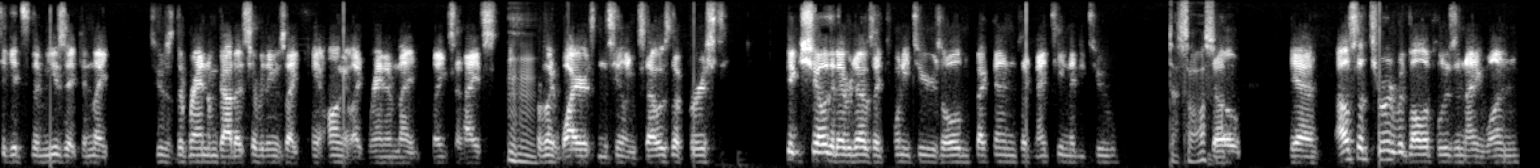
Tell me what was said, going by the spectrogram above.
to get to the music. And like it was the random goddess. Everything was like hung at like random night lengths and heights Mhm. from like wires in the ceiling. So that was the first big show that I ever did. I was like 22 years old back then. It was like 1992. That's awesome. So yeah, I also toured with Lollapalooza '91.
